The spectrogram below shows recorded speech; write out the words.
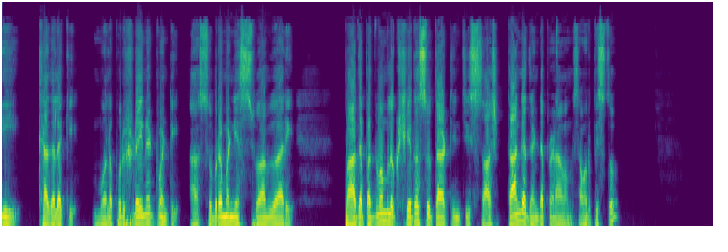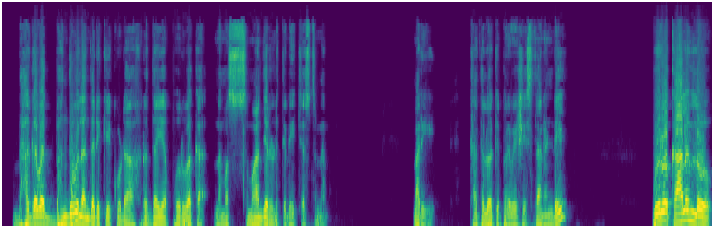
ఈ కథలకి మూలపురుషుడైనటువంటి ఆ సుబ్రహ్మణ్య స్వామి వారి పాదపద్మములకు శిరస్సు తాటించి సాష్టాంగ దండ ప్రణామం సమర్పిస్తూ భగవద్ బంధువులందరికీ కూడా హృదయపూర్వక నమస్సుమాంజలులు తెలియచేస్తున్నాను మరి కథలోకి ప్రవేశిస్తానండి. పూర్వకాలంలో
